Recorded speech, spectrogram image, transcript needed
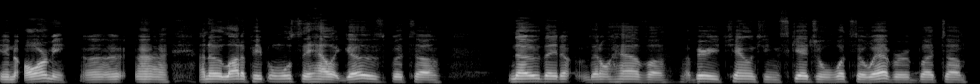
in Army, uh, uh, I know a lot of people. and We'll see how it goes, but uh, no, they don't. They don't have a, a very challenging schedule whatsoever. But um,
